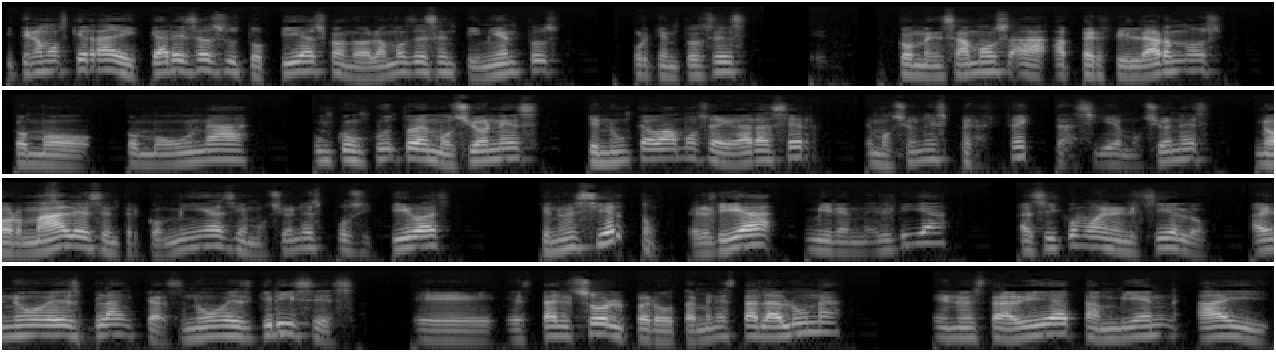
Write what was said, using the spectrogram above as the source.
Y tenemos que erradicar esas utopías cuando hablamos de sentimientos, porque entonces eh, comenzamos a, perfilarnos como, como una, un conjunto de emociones que nunca vamos a llegar a ser. Emociones perfectas y emociones normales, entre comillas, y emociones positivas, que no es cierto. El día, miren, el día, así como en el cielo, hay nubes blancas, nubes grises, eh, está el sol, pero también está la luna. En nuestra vida también hay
